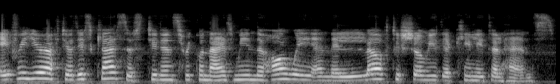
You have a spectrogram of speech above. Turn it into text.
Every year after this class, the students recognize me in the hallway and they love to show me their clean little hands.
